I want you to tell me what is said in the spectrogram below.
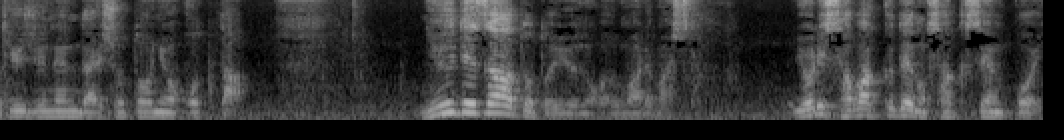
90年代初頭に起こったニューデザートというのが生まれました。より砂漠での作戦っぽい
